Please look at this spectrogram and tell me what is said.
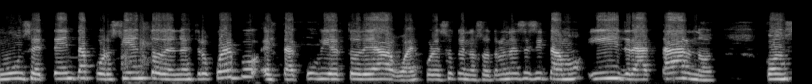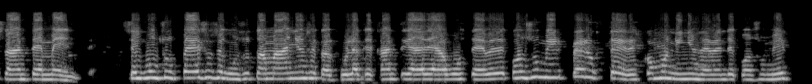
un 70% de nuestro cuerpo está cubierto de agua. Es por eso que nosotros necesitamos hidratarnos constantemente. Según su peso, según su tamaño, se calcula qué cantidad de agua usted debe de consumir, pero ustedes como niños deben de consumir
